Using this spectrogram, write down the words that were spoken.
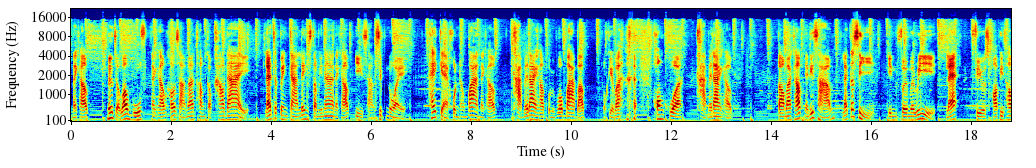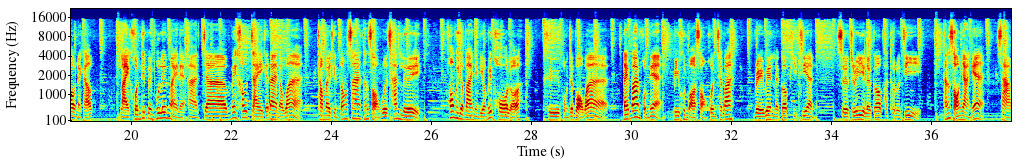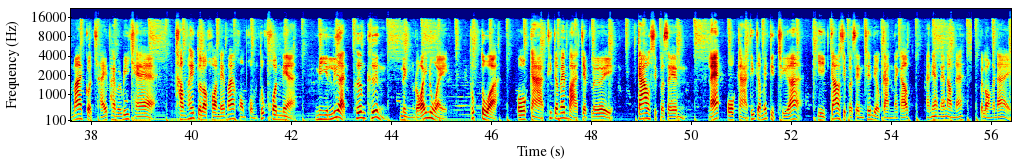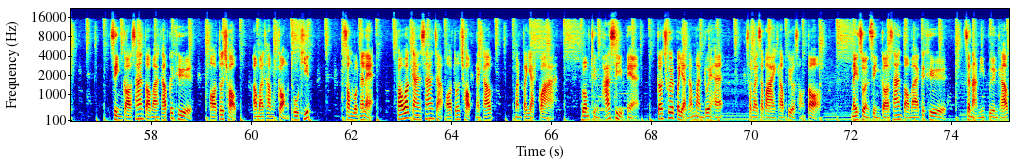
นะครับ เนื่องจากว่า Wolf นะครับเขาสามารถทำกับข้าวได้ และจะเป็นการเร่งสตามินานะครับ อีก 30 หน่วย ให้แก่คนทั้งบ้านนะครับ ขาดไม่ได้ครับ ผมเป็นพวกบ้าบัฟโอเคปะห้องครัวขาดไม่ได้ครับ ต่อมาครับอย่างที่ 3 และก็ 4 Infirmary และ Fields Hospital นะครับ หลายคนที่เป็นผู้เล่นใหม่เนี่ยอาจจะไม่เข้าใจก็ได้นะว่า ทำไมถึงต้องสร้างทั้ง 2 เวอร์ชั่นเลย ห้องพยาบาลอย่างเดียวไม่พอเหรอ คือผมจะบอกว่าในบ้านผมเนี่ย มีคุณหมอ 2 คนใช่ปะเรเวนแล้วก็พีเจียน Surgery แล้วก็ Pathology ทั้ง 2 อย่างเนี่ยสามารถกดใช้ Primary Care ทำให้ตัวละครในบ้านของผมทุกคนเนี่ยมีเลือดเพิ่มขึ้น 100 หน่วย ทุกตัวโอกาสที่จะไม่บาดเจ็บเลย 90%และโอกาสที่จะไม่ติดเชื้อ อีก 90%เช่นเดียวกันนะครับ อันนี้แนะนำนะ ไปลองกันได้ สิ่งก่อสร้างต่อมาครับก็คือ Auto Shop เอามาทำกล่องทูคิดซ่อมรถนั่นแหละ เพราะว่าการสร้างจาก Auto Shop นะครับ มันประหยัดกว่า รวมถึง Passive เนี่ย ก็ช่วยประหยัดน้ำมันด้วยฮะ สบายๆครับประโยชน์2ต่อ ในส่วนสิ่งก่อสร้างต่อมาก็คือ สนามยิงปืนครับ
